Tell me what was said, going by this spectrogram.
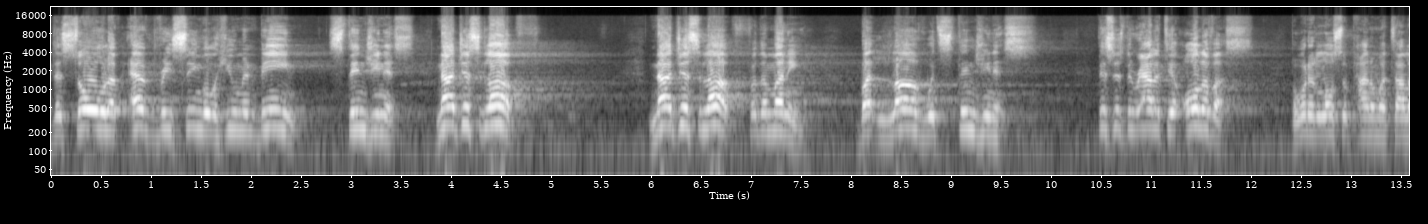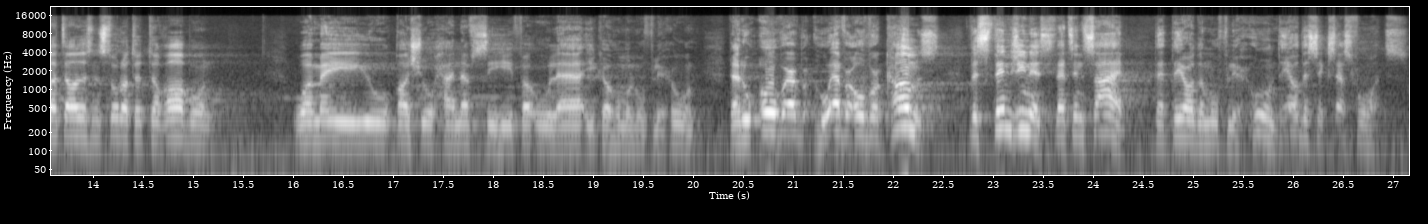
the soul of every single human being, stinginess. Not just love. Not just love for the money, but love with stinginess. This is the reality of all of us. But what did Allah subhanahu wa ta'ala tell us in Surah Al-Taghabun? وَمَن يُوقَ شُحَ نَفْسِهِ فَأُولَٰئِكَ هُمُ الْمُفْلِحُونَ That whoever, whoever overcomes the stinginess that's inside, that they are the muflihun, they are the successful ones.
